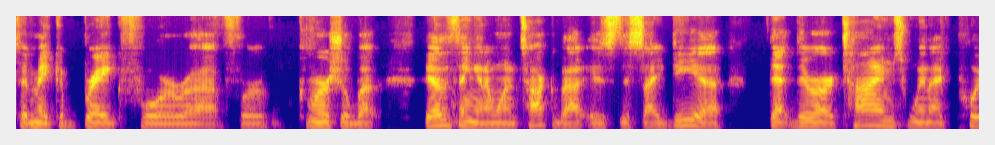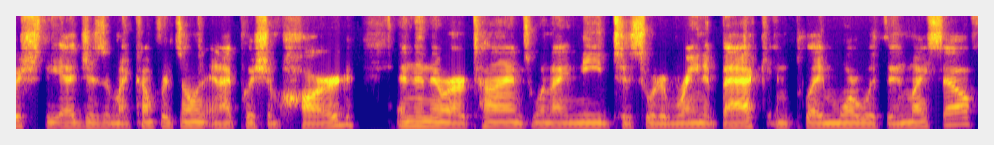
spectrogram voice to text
to make a break for uh, for commercial. But the other thing that I want to talk about is this idea that there are times when I push the edges of my comfort zone and I push them hard. And then there are times when I need to sort of rein it back and play more within myself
